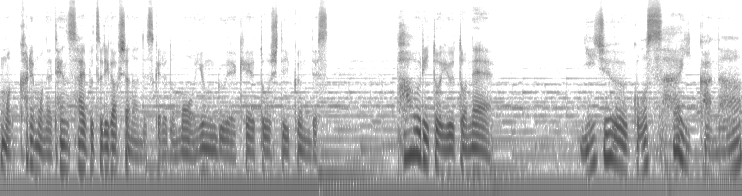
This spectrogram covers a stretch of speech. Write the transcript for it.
もう彼もね天才物理学者なんですけれどもユングへ傾倒していくんです。パウリというとね25歳かな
